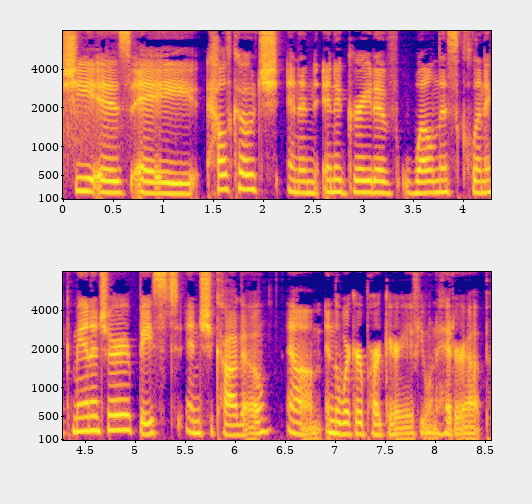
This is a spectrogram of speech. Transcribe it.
She is a health coach and an integrative wellness clinic manager based in Chicago, um, in the Wicker Park area. If you want to hit her up.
